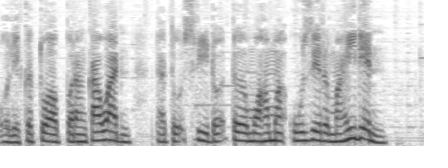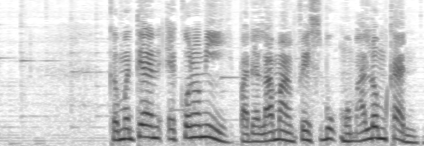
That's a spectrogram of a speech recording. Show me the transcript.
oleh Ketua Perangkawan Datuk Seri Dr. Muhammad Uzir Mahidin. Kementerian Ekonomi pada laman Facebook memaklumkan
